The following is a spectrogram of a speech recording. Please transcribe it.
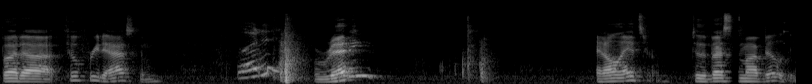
but uh, feel free to ask them. Ready? Ready? And I'll answer them to the best of my ability.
